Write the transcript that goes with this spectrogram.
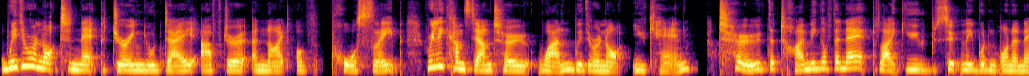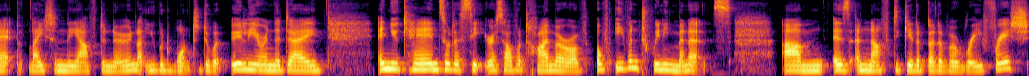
whether or not to nap during your day after a night of poor sleep really comes down to one, whether or not you can. Two, the timing of the nap. Like you certainly wouldn't want to nap late in the afternoon, like you would want to do it earlier in the day. And you can sort of set yourself a timer of, of even 20 minutes um, is enough to get a bit of a refresh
